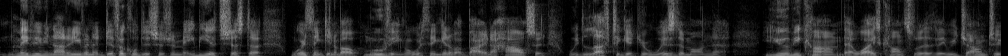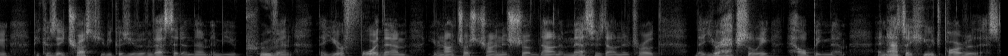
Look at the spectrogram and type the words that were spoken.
maybe not even a difficult decision. Maybe it's just a we're thinking about moving or we're thinking about buying a house and we'd love to get your wisdom on that." You become that wise counselor that they reach out to because they trust you, because you've invested in them and you've proven that you're for them. You're not just trying to shove down a message down their throat, that you're actually helping them. And that's a huge part of this.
